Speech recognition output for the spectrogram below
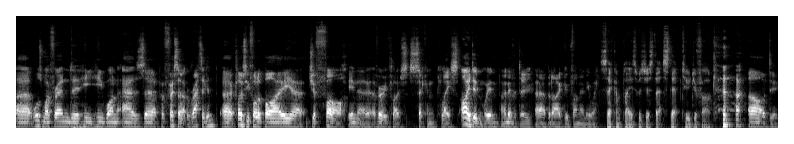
uh, was my friend. He he won as uh, Professor Ratigan, uh, closely followed by uh, Jafar in a, a, very close second place. I didn't win. I never do, uh, but I had good fun anyway. Second place was just that step to Jafar. oh dear.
